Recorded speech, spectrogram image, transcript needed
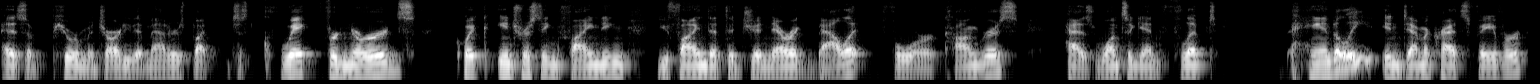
as a pure majority that matters, but just quick for nerds, quick, interesting finding. You find that the generic ballot for Congress has once again flipped handily in Democrats' favor.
